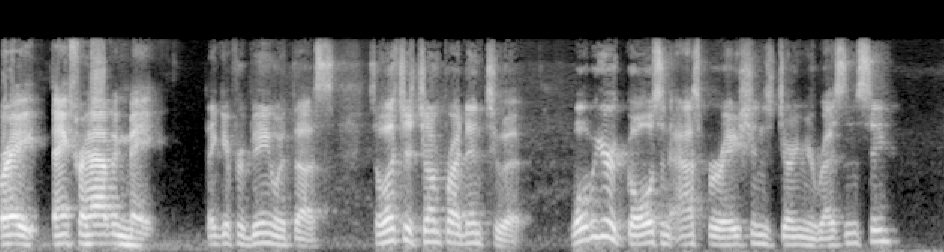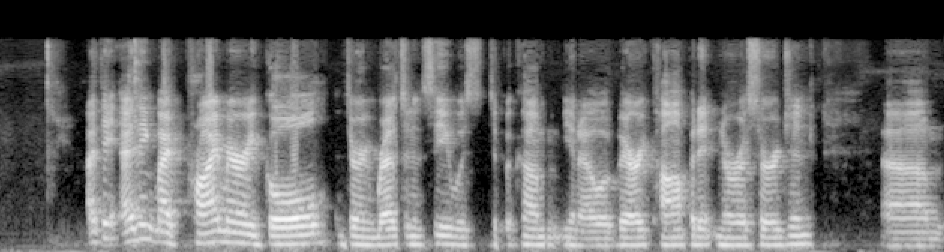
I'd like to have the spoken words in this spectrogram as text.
Great. Thanks for having me. Thank you for being with us. So let's just jump right into it. What were your goals and aspirations during your residency? I think I think my primary goal during residency was to become, you know, a very competent neurosurgeon. Um,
